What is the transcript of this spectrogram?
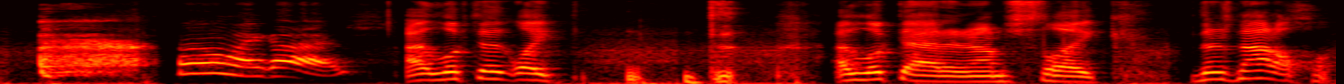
Oh my gosh. I looked at like, I looked at it and I'm just like, there's not a, whole,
